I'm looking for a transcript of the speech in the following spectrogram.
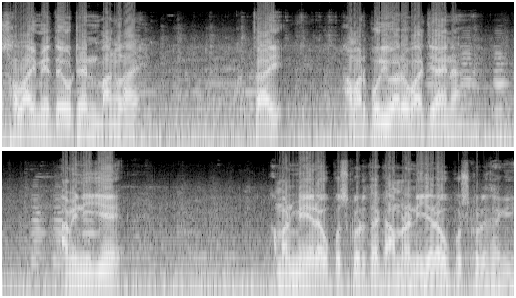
সবাই মেতে ওঠেন বাংলায়। তাই আমার পরিবারও বাদ যায় না। আমি নিজে আমার মেয়েরা উপোস করে থাকে, আমরা নিজেরাও উপোস করে থাকি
